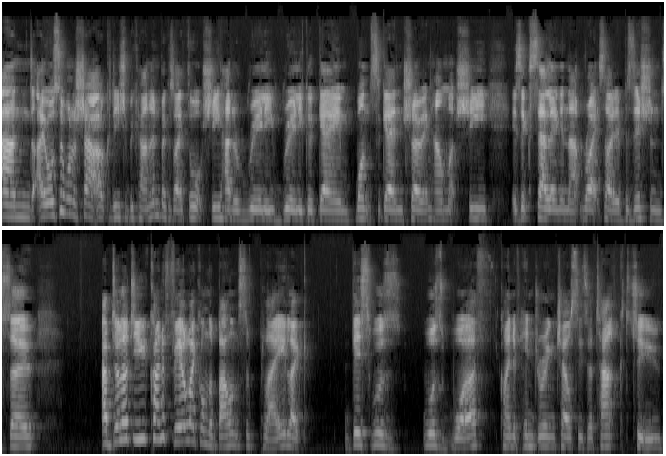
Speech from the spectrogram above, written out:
And I also want to shout out Kadeisha Buchanan because I thought she had a really, really good game. Once again, showing how much she is excelling in that right sided position. So, Abdullah, do you kind of feel like on the balance of play, like this was was worth kind of hindering Chelsea's attack to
